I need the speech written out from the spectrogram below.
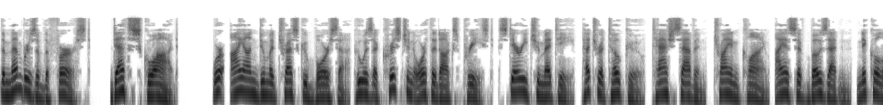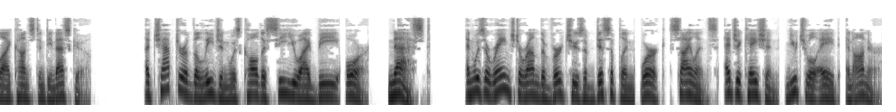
The members of the first «death squad» were, Ion Dumitrescu Borsa who was a Christian Orthodox priest, Sterie Ciumetti, Petre Țocu, Tash Savin, Traian Clime, Iosif Bozântan, Nicolae Constantinescu. A chapter of the Legion was called a CUIB, or «nest», and was arranged around the virtues of discipline, work, silence, education, mutual aid, and honor.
